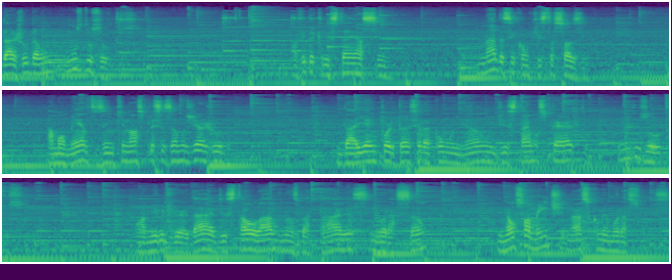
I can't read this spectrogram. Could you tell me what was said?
da ajuda uns dos outros. A vida cristã é assim. Nada se conquista sozinho. Há momentos em que nós precisamos de ajuda. Daí a importância da comunhão e de estarmos perto uns dos outros. Um amigo de verdade está ao lado nas batalhas, em oração e não somente nas comemorações.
